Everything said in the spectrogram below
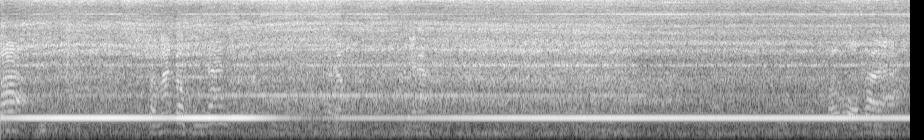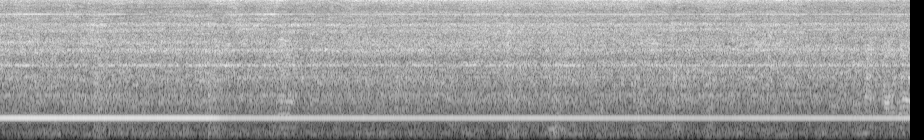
ว่า สามารถเอาฝุ่นได้นะครับเนี่ยฮะเอาออกได้นะฮะนะเอาได้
